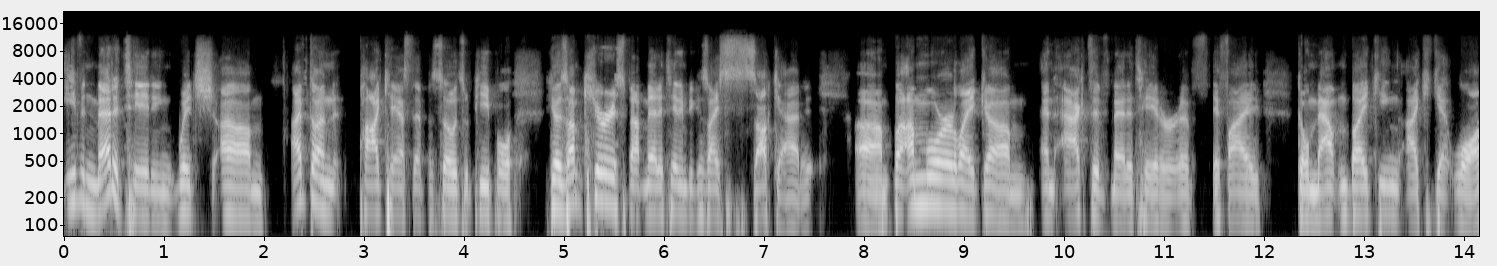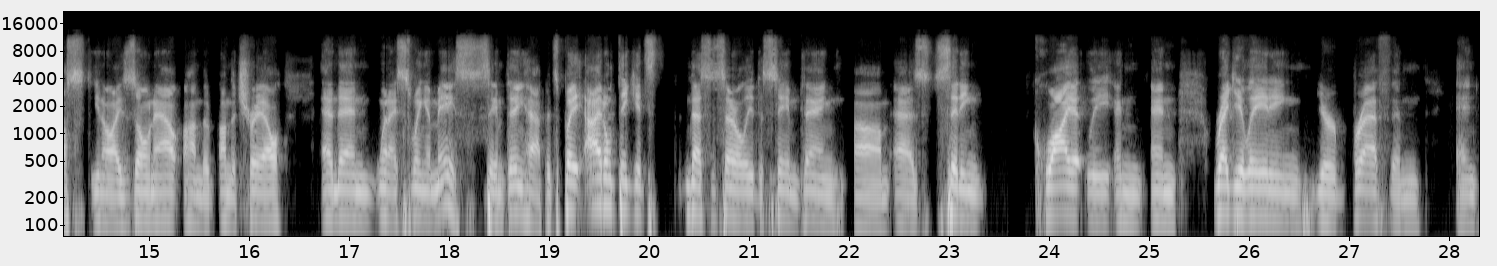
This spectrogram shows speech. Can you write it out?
even meditating, which um, I've done podcast episodes with people because I'm curious about meditating because I suck at it. Um, but I'm more like um, an active meditator. If if I go mountain biking, I could get lost. You know, I zone out on the on the trail, and then when I swing a mace, same thing happens. But I don't think it's necessarily the same thing um, as sitting quietly and and regulating your breath and and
